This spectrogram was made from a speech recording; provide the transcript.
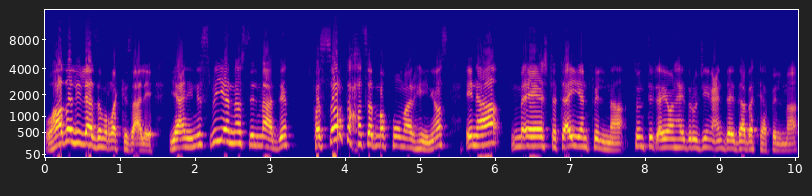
وهذا اللي لازم نركز عليه. يعني نسبيا نفس المادة فسرت حسب مفهوم أرهينيوس إنها إيش؟ تتأين في الماء تنتج أيون هيدروجين عند إذابتها في الماء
